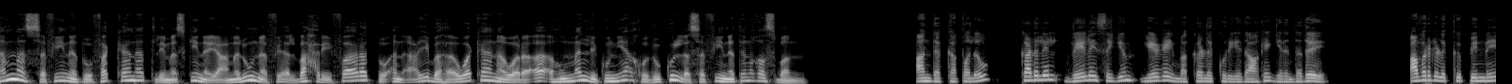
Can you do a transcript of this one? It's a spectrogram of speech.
أما السفينة فكانت لمسكين يعملون في البحر فأردت أن أعيبها وكان وراءهم ملك يأخذ كل سفينة غصبا அந்த கப்பலோ கடலில் வேலை செய்யும் ஏழை மக்களுக்குரியதாக இருந்தது அவர்களுக்குப் பின்னே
